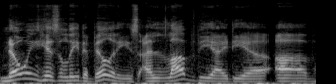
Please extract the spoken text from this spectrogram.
knowing his elite abilities, I love the idea of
